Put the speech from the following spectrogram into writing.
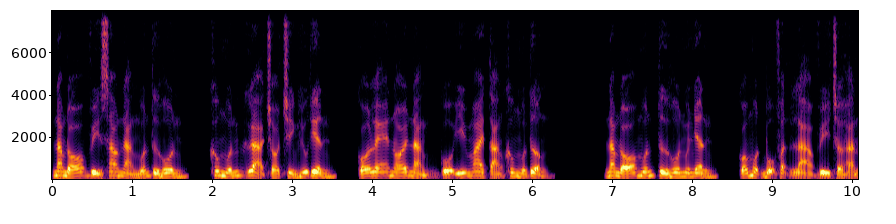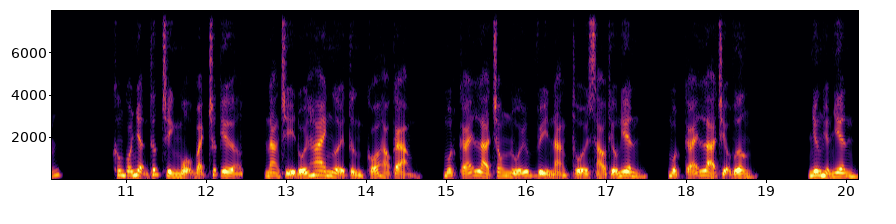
năm đó vì sao nàng muốn từ hôn, không muốn gả cho trình hữu thiên, có lẽ nói nàng cố ý mai táng không muốn tưởng. Năm đó muốn từ hôn nguyên nhân, có một bộ phận là vì chờ hắn. Không có nhận thức trình mộ bạch trước kia, nàng chỉ đối hai người từng có hảo cảm, một cái là trong núi vì nàng thổi sáo thiếu niên, một cái là triệu vương. Nhưng hiển nhiên,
